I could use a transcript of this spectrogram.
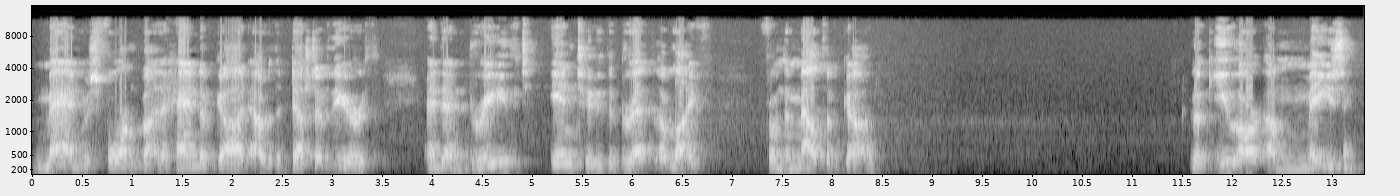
Man was formed by the hand of God out of the dust of the earth and then breathed into the breath of life from the mouth of God. Look, you are amazing.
